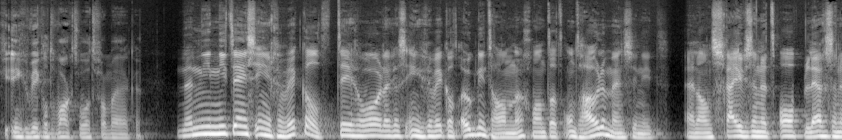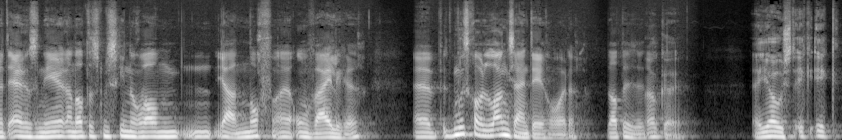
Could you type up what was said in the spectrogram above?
ingewikkeld wachtwoord van maken. Nee, niet, eens ingewikkeld. Tegenwoordig is ingewikkeld ook niet handig, want dat onthouden mensen niet. En dan schrijven ze het op, leggen ze het ergens neer en dat is misschien nog wel ja, nog onveiliger. Uh, het moet gewoon lang zijn tegenwoordig. Dat is het. Oké. En Joost, ik, ik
